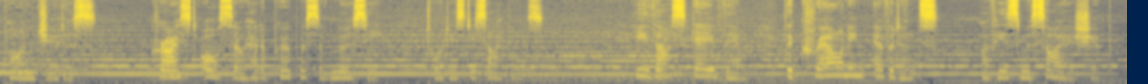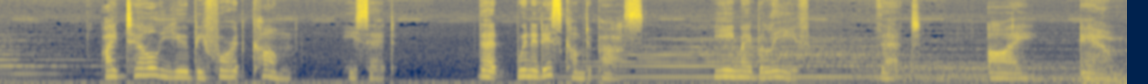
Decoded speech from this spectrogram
upon Judas, Christ also had a purpose of mercy toward his disciples. He thus gave them the crowning evidence of his messiahship. I tell you before it come, he said, that when it is come to pass, ye may believe that I am.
